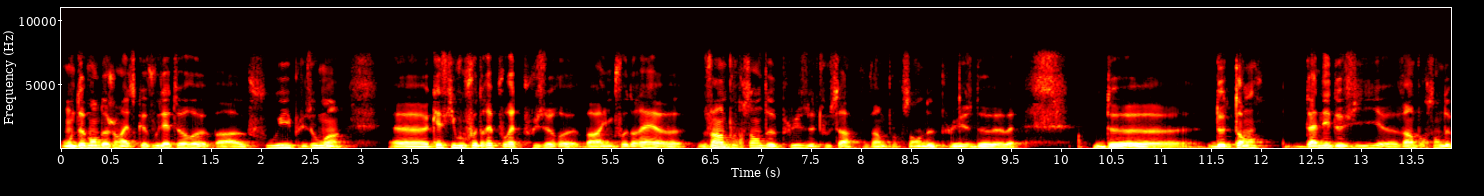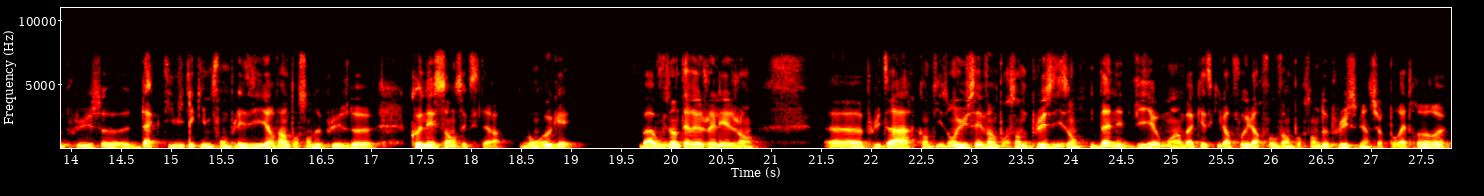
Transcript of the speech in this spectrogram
On demande aux gens est-ce que vous êtes heureux? Bah, Oui, plus ou moins. Qu'est-ce qu'il vous faudrait pour être plus heureux? Bah, Il me faudrait 20% de plus de tout ça, 20% de plus de, de, temps, d'années de vie, 20% de plus d'activités qui me font plaisir, 20% de plus de connaissances, etc. Bon, ok, bah, vous interrogez les gens euh, plus tard, quand ils ont eu ces 20% de plus, disons, d'années de vie au moins, bah, qu'est-ce qu'il leur faut? Il leur faut 20% de plus, bien sûr, pour être heureux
